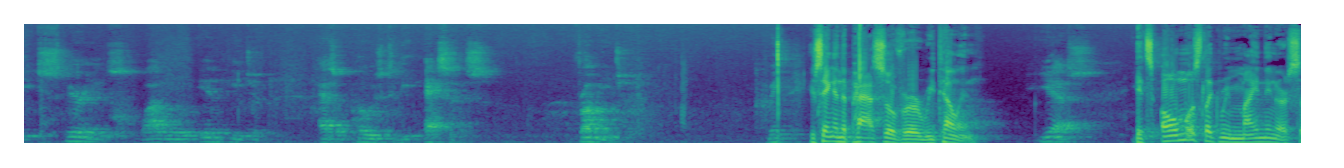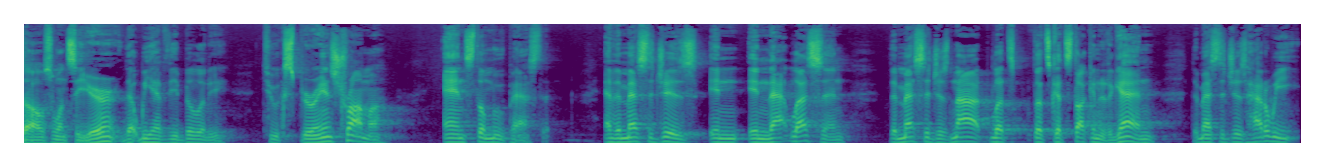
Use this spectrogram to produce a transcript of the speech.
the experience while we were in Egypt as opposed to the exodus from Egypt? I mean, You're saying in the Passover retelling. yes, It's almost like reminding ourselves once a year that we have the ability to experience trauma and still move past it. And the message is in, in that lesson, the message is not let's let's get stuck in it again. the message is how do we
